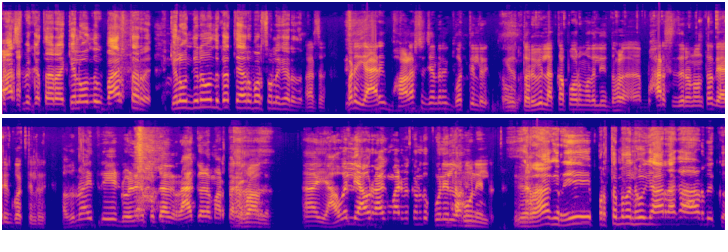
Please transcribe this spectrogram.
ಬಾರ್ಸ್ಬೇಕತ್ತಾರ. ಕೆಲವೊಂದು ಬಾರ್ಸ್ತಾರ ಕೆಲವೊಂದ್ ದಿನ ಒಂದು ಗತ್ ಯಾರು ಬಾರ್ಸೋಲಾಗ್ಯಾರ ಅದನ್ನ. ಬಟ್ ಯಾರಿಗ್ ಬಹಳಷ್ಟು ಜನರಿಗೆ ಗೊತ್ತಿಲ್ರಿ. ಇದು ತರುವಿ ಲಕ್ಕಪ್ಪ ಅವ್ರ ಮೊದಲು ಬಾರಿಸಿದ್ರ ಅನ್ನೋಂಥದ್ದು ಯಾರಿಗ್ ಗೊತ್ತಿಲ್ರಿ. ಅದನ್ನ ಐತ್ರಿ ಡೊಳ್ಳಿನ ಪದ್ದಾಗ ರಾಗಗಳ ಮಾಡ್ತಾರೆ. ರಾಗ. ಆ, ಯಾವಲ್ಲಿ ಯಾವ ರಾಗ ಮಾಡ್ಬೇಕನ್ನೋದು ಕೂನಿಲ್ಲ ಕೂನಿಲ್ರಿ. ರಾಗ ರೀ ಪ್ರಥಮದಲ್ಲಿ ಹೋಗಿ ಆ ರಾಗ ಹಾಡ್ಬೇಕು.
